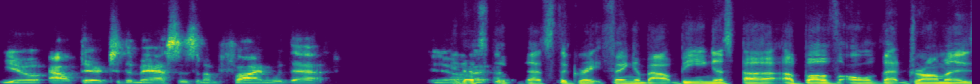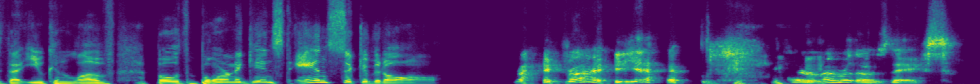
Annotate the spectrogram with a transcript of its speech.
you know, out there to the masses. And I'm fine with that. You know, that's I, the that's the great thing about being as uh, above all of that drama is that you can love both Born Against and Sick of It All. Right, right, yeah. I remember those days.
